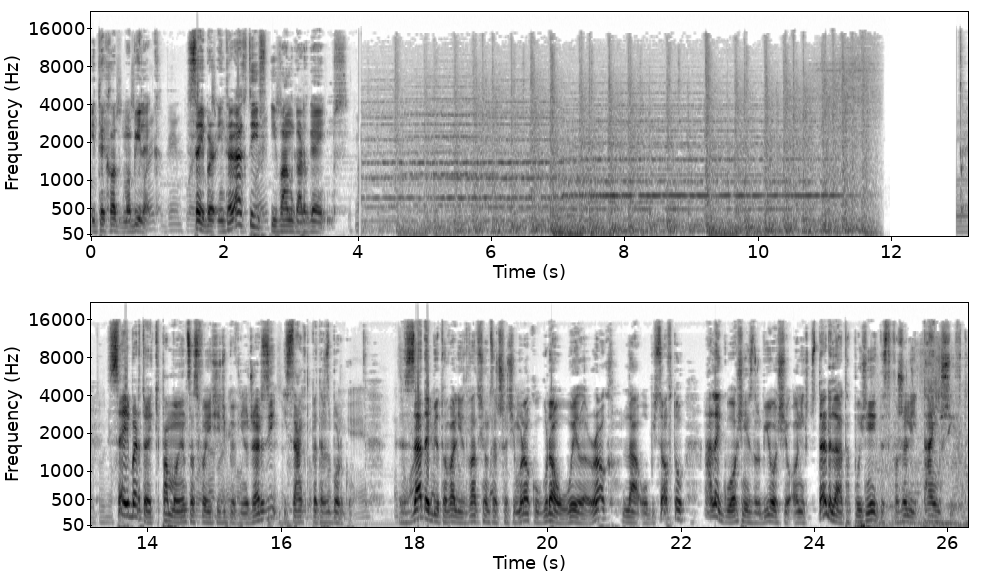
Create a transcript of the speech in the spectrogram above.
i tych od mobilek. Saber Interactive i Vanguard Games. Saber to ekipa mająca swoje siedziby w New Jersey i Sankt Petersburgu. Zadebiutowali w 2003 roku grą Will Rock dla Ubisoftu, ale głośniej zrobiło się o nich 4 lata później, gdy stworzyli Time Shift.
